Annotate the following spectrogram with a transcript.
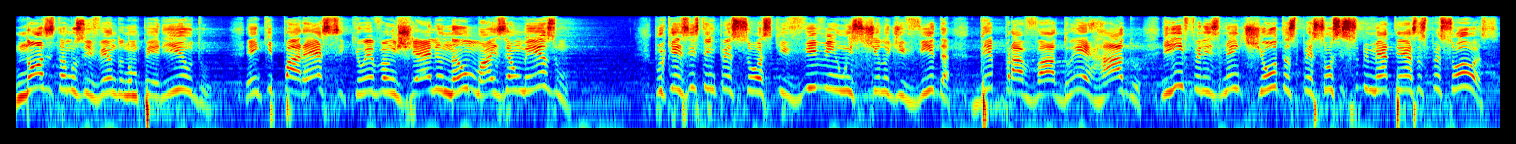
Nós estamos vivendo num período em que parece que o evangelho não mais é o mesmo. Porque existem pessoas que vivem um estilo de vida depravado, errado, e infelizmente outras pessoas se submetem a essas pessoas.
